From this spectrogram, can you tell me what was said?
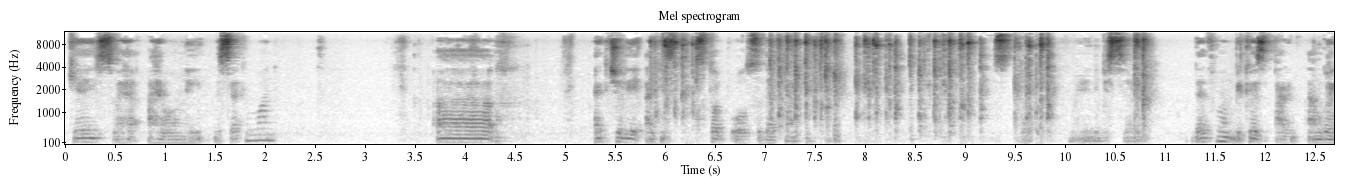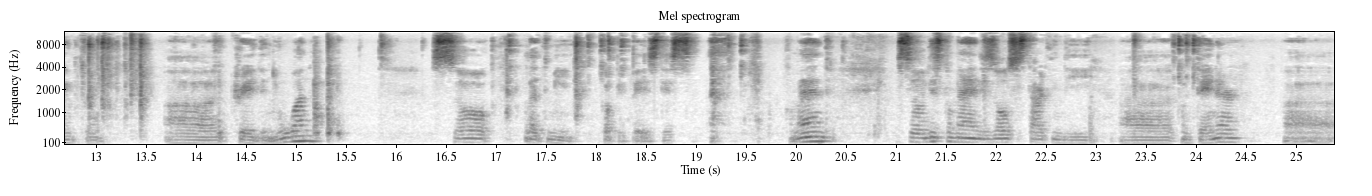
Okay so I have only the second one uh, actually I can stop also that one. Stop. MariaDB server that one because I, am going to uh, create a new one. So let me copy paste this command. So this command is also starting the uh, container uh,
